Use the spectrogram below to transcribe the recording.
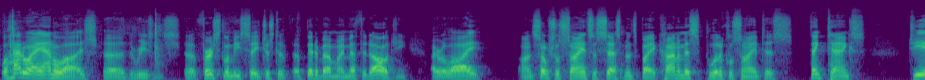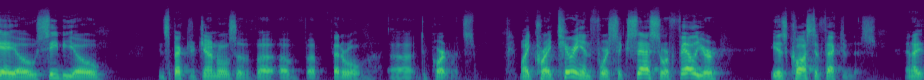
Well, how do I analyze uh, the reasons? Uh, first, let me say just a, a, bit about my methodology. I rely on social science assessments by economists, political scientists, think tanks, GAO, CBO, inspector generals of, uh, of uh, federal uh, departments. My criterion for success or failure is cost effectiveness. And I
